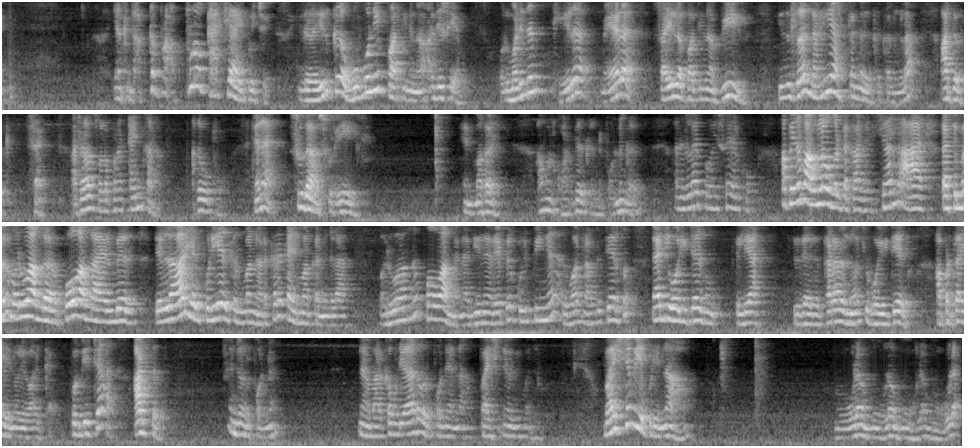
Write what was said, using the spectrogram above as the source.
எனக்கு இந்த அட்டைப்படம் அவ்வளோ கேட்சி ஆகி போயிடுச்சு இதில் இருக்கிற ஒவ்வொன்றையும் பார்த்தீங்கன்னா அதிசயம். ஒரு மனிதன் கீழே மேலே சைடில் பார்த்தீங்கன்னா வீல் இதுக்கெல்லாம் நிறைய அர்த்தங்கள் இருக்குது கண்ணுங்களா? அது இருக்குது சரி. அதெல்லாம் சொல்லப்போனால் டைம் காணாது. அதை விட்டுருவோம். ஏன்னா சுதா சுரேஷ் என் மகள் அவங்களுக்கு குழந்தை இருக்கு ரெண்டு பொண்ணுங்கள் அதுக்கெல்லாம் இப்போ வயசாக இருக்கும். அப்போ என்ன அவங்களாம் உங்கள்கிட்ட காணு. யாரும் லட்சம் பேர் வருவாங்க போவாங்க ஆயிரம் பேர். எல்லாரும் என் இருக்கிற இருக்கணுமா நடக்கிற கைமா கண்ணுங்களா? வருவாங்க போவாங்க. நதியில் நிறைய பேர் குளிப்பீங்க. அதுபாட்டு நடந்துகிட்டே இருக்கும். நதி ஓடிட்டே இருக்கும் இல்லையா? இது கடலை நோக்கி போயிட்டே இருக்கும். அப்படித்தான் என்னுடைய வாழ்க்கை. புரிஞ்சிச்சா? அடுத்தது. இன்னொரு பொண்ணு. நான் மறக்க முடியாத ஒரு பொண்ணு என்ன? வைஷ்ணவி மது வைஷ்ணவி எப்படின்னா மூளை மூளை மூளை மூளை.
